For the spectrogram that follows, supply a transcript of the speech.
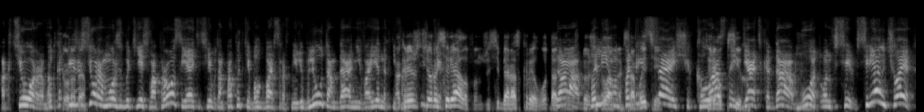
актера. Вот как Актера, да. режиссера, может быть, есть вопрос. Я эти все там попытки блокбастеров не люблю, там, да, ни военных, ни Как режиссера сериалов он же себя раскрыл. Вот одно Да, из тоже блин, он событий. потрясающий, классный дядька, да, вот, он в, се- в сериале человек,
